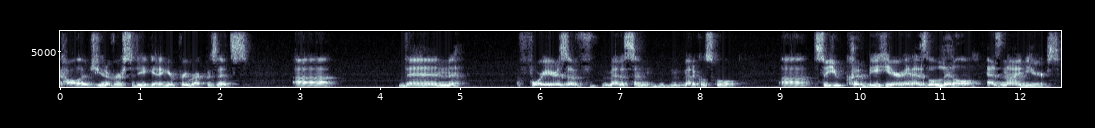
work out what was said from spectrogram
college university getting your prerequisites uh, then four years of medicine medical school uh, so you could be here in as little as nine years.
